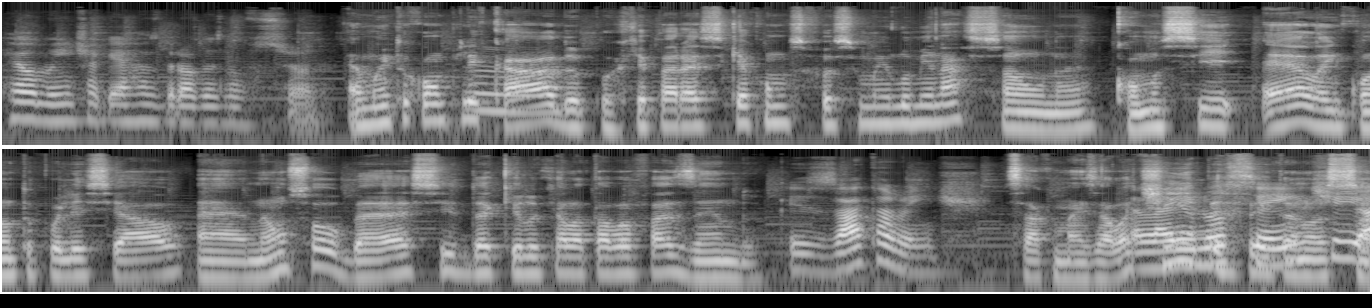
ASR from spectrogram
Realmente, a guerra às drogas não funciona. é muito complicado, Hum. porque parece que é como se fosse uma iluminação, né? Como se ela, enquanto policial, é, não soubesse daquilo que ela tava fazendo. Exatamente. Saca? Mas ela, Ela tinha era perfeita inocente noção.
